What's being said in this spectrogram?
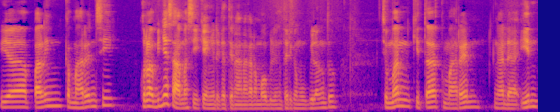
Ya paling kemarin sih kurang lebihnya sama sih kayak ngedeketin anak-anak mobil yang tadi kamu bilang tuh. Cuman kita kemarin ngadain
